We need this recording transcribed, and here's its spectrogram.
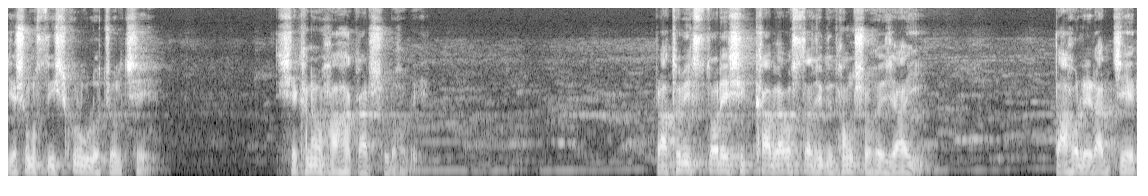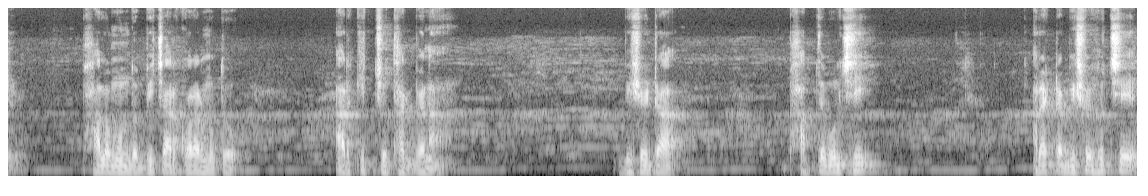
যে সমস্ত স্কুলগুলো চলছে, সেখানেও হাহাকার শুরু হবে। প্রাথমিক স্তরে শিক্ষা ব্যবস্থা যদি ধ্বংস হয়ে যায়, তাহলে রাজ্যের ভালো মন্দ বিচার করার মতো আর কিচ্ছু থাকবে না। বিষয়টা ভাবতে বলছি আর একটা বিষয় হচ্ছে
